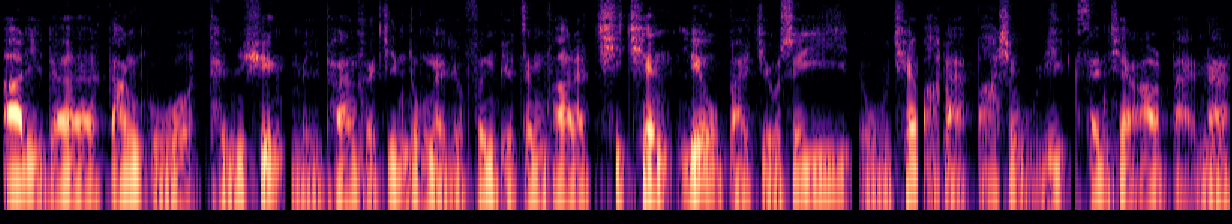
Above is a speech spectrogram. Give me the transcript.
阿里的港股、腾讯、美团和京东呢，就分别增发了七千六百九十一亿、五千八百八十五亿、三千二百呢。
